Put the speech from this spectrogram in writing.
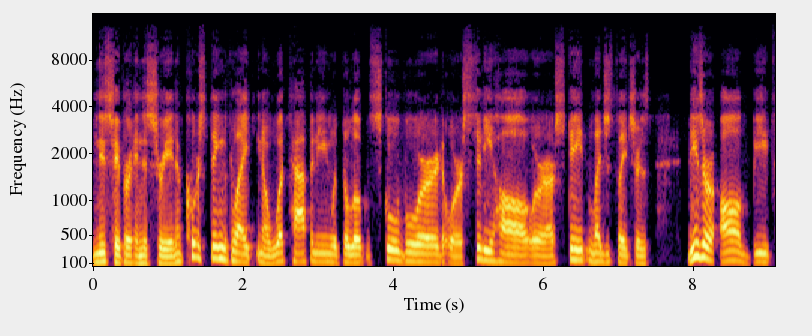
newspaper industry. And of course, things like, you know, what's happening with the local school board or city hall or our state legislatures. These are all beats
